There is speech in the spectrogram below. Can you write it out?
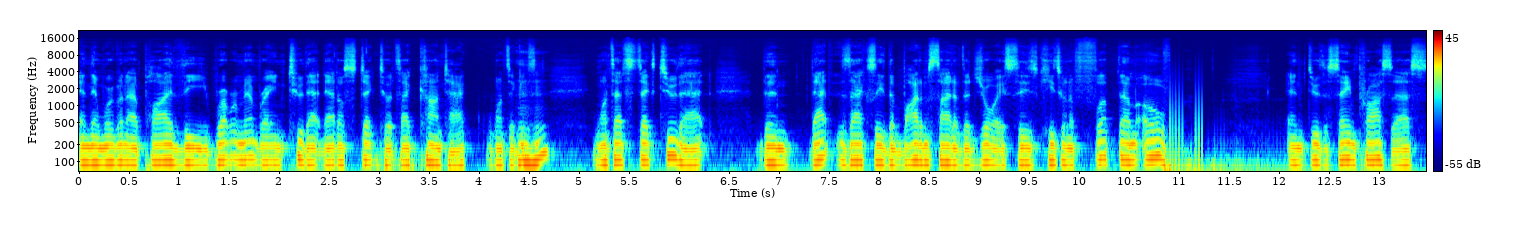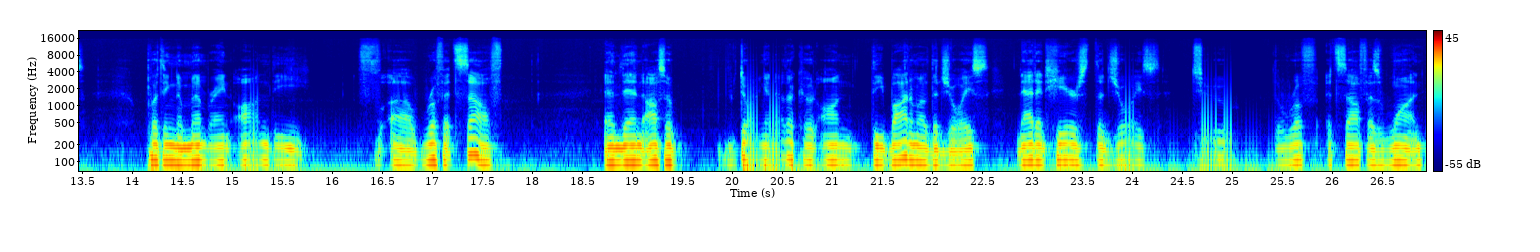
and then we're going to apply the rubber membrane to that. That'll stick to it. It's like contact. Once it gets, once that sticks to that, then that is actually the bottom side of the joist. He's, he's going to flip them over and do the same process, putting the membrane on the uh, roof itself, and then also doing another coat on the bottom of the joist. And that adheres the joist to the roof itself as one.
